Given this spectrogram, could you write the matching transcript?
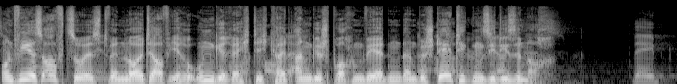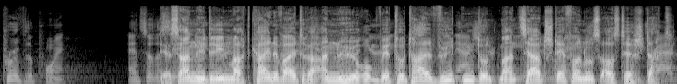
Und wie es oft so ist, wenn Leute auf ihre Ungerechtigkeit angesprochen werden, dann bestätigen sie diese noch. Der Sanhedrin macht keine weitere Anhörung, wird total wütend und man zerrt Stephanus aus der Stadt.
